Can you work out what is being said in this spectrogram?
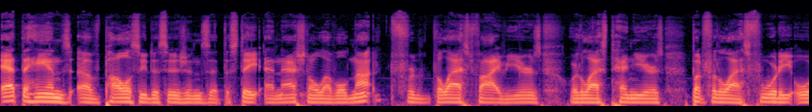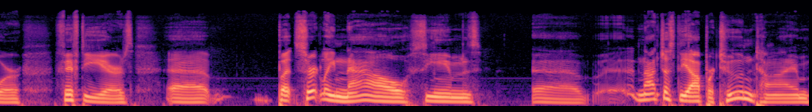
at the hands of policy decisions at the state and national level, not for the last five years or the last ten years, but for the last forty or fifty years. Uh, but certainly now seems uh, not just the opportune time,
